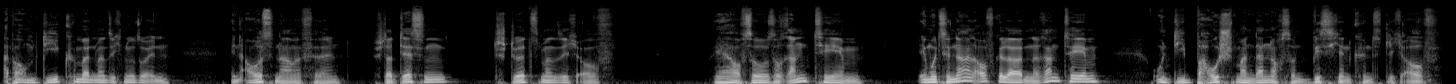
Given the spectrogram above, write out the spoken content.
Aber um die kümmert man sich nur so in, in Ausnahmefällen. Stattdessen stürzt man sich auf, ja, auf so, so Randthemen, emotional aufgeladene Randthemen und die bauscht man dann noch so ein bisschen künstlich auf,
